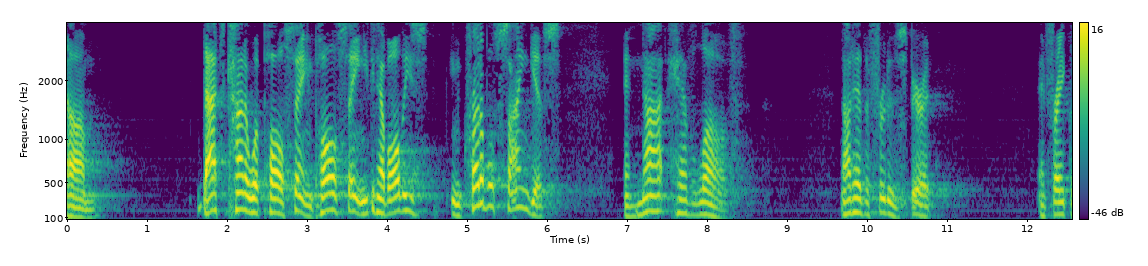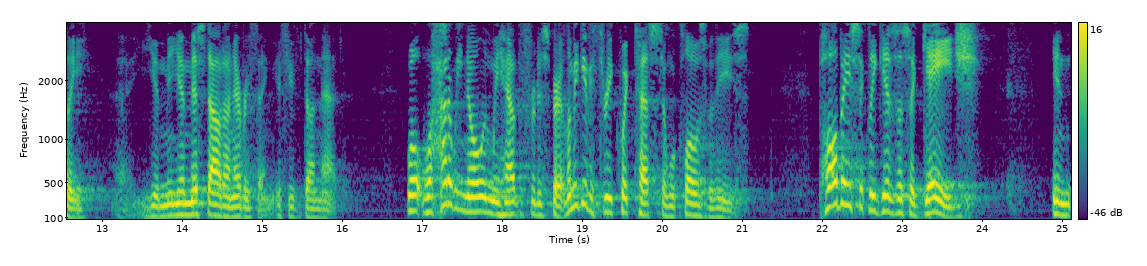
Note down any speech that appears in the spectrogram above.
Um, that's kind of what Paul's saying. Paul's saying you can have all these incredible sign gifts and not have love not have the fruit of the Spirit. And frankly, uh, you, you missed out on everything if you've done that. Well, well, how do we know when we have the fruit of the Spirit? Let me give you three quick tests and we'll close with these. Paul basically gives us a gauge in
